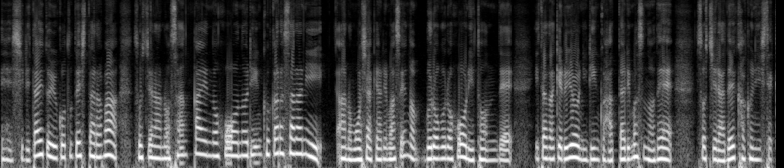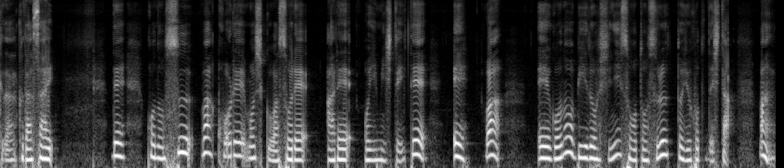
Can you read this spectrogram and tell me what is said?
えー、知りたいということでしたらば、そちらの3回の方のリンクからさらに、あの、申し訳ありませんが、ブログの方に飛んでいただけるようにリンク貼ってありますので、そちらで確認してください。で、このすはこれもしくはそれ、あれを意味していて、えは英語の B 動詞に相当するということでした。まあ、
